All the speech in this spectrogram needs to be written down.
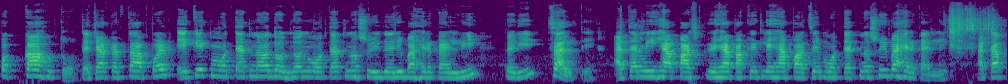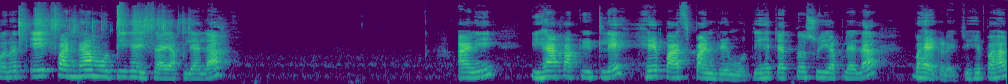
पक्का होतो. त्याच्याकरता आपण एक एक मोत्यातनं दोन दोन मोत्यातनं सुई जरी बाहेर काढली तरी चालते. आता मी ह्या पाच ह्या पाकीतले ह्या पाच मोत्यातनं सुई बाहेर काढली. आता परत एक पांढरा मोती घ्यायचा आहे आपल्याला. आणि ह्या पाकिटले हे पाच पांढरे मोती ह्याच्यातनं सुई आपल्याला बाहेर काढायची. हे पहा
